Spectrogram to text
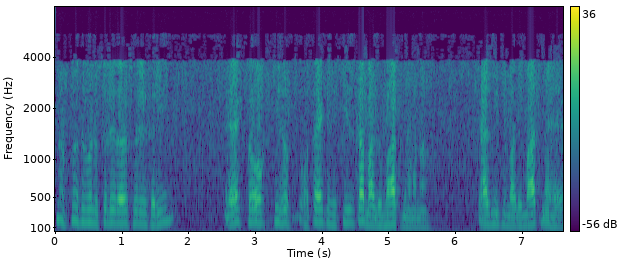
صلی اللہ علیہ کریم۔ ایک تو چیز ہوتا ہے کسی چیز کا معلومات میں ہونا، کہ آدمی کی معلومات میں ہے۔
